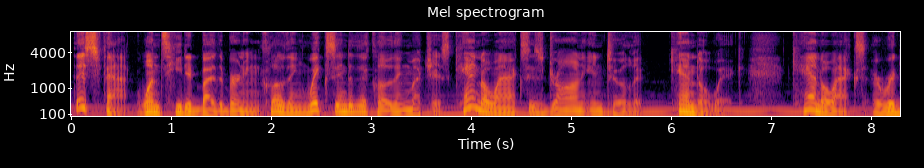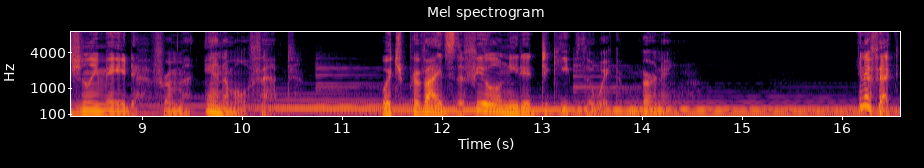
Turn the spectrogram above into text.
This fat, once heated by the burning clothing, wicks into the clothing much as candle wax is drawn into a lit candle wick. Candle wax originally made from animal fat which provides the fuel needed to keep the wick burning. In effect,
